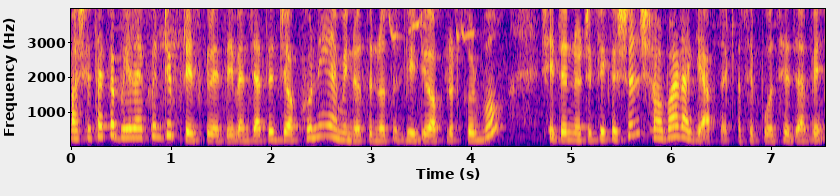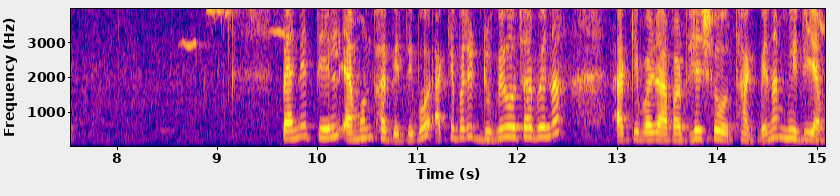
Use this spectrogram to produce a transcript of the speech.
পাশে থাকা বেল আইকনটি প্রেস করে দিবেন, যাতে যখনই আমি নতুন নতুন ভিডিও আপলোড করব, সেটার নোটিফিকেশন সবার আগে আপনার কাছে পৌঁছে যাবে। প্যানে তেল এমনভাবে দেব, একেবারে ডুবেও যাবে না, একেবারে আবার ভেসেও থাকবে না মিডিয়াম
